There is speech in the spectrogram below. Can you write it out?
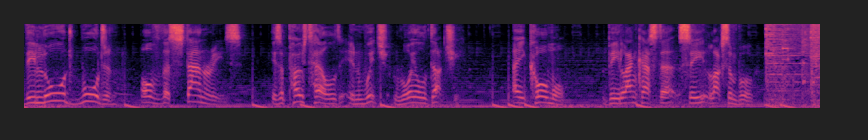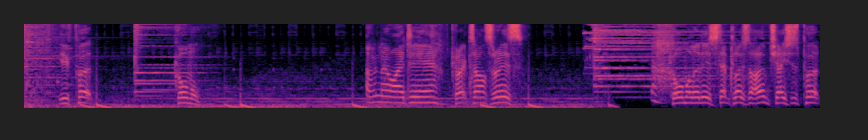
The Lord Warden of the Stannaries is a post held in which royal duchy? A. Cornwall, B. Lancaster, C. Luxembourg. You've put Cornwall. I've no idea. Correct answer is Cornwall. It is. Step close to home. Chase has put.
